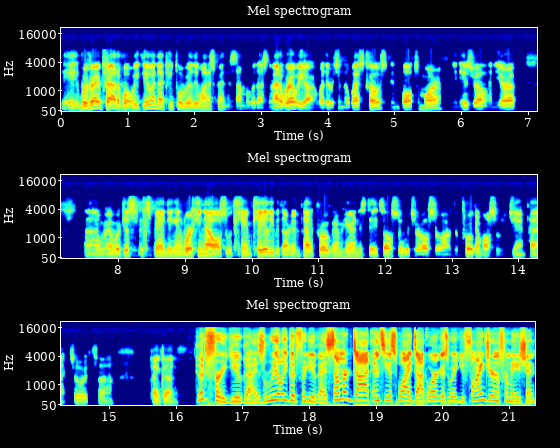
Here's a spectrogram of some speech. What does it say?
It, we're very proud of what we do, and that people really want to spend the summer with us, no matter where we are, whether it's in the West Coast, in Baltimore, in Israel, in Europe, uh, and we're just expanding and working now also with Cam Kaylee with our impact program here in the States also, which are also, uh, the program also is jam-packed. So it's, uh, thank God. Good for you guys. Really good for you guys. Summer.ncsy.org is where you find your information.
